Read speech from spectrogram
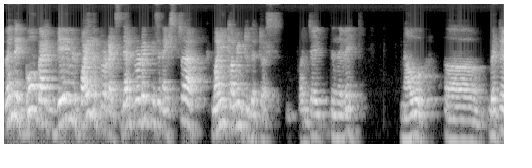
when they go back, they will buy the products. That product is an extra money coming to the trust ಪಂಚಾಯತ್ನಲ್ಲಿ ನಾವು ವಿಷಯ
